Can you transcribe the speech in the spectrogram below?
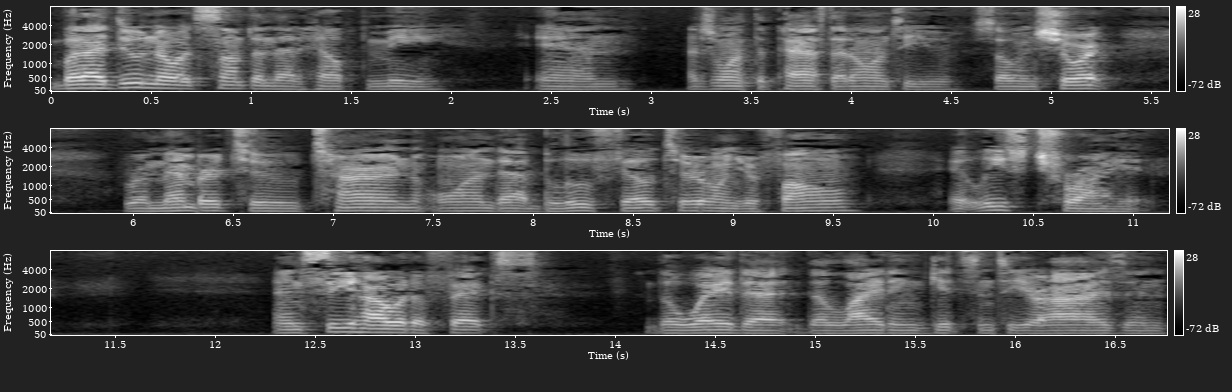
But I do know it's something that helped me, and I just wanted to pass that on to you. So, in short, remember to turn on that blue filter on your phone. At least try it and see how it affects the way that the lighting gets into your eyes and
